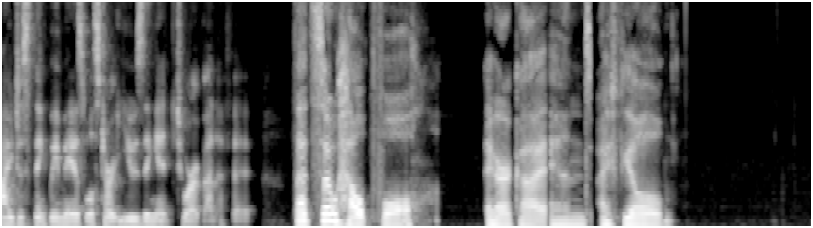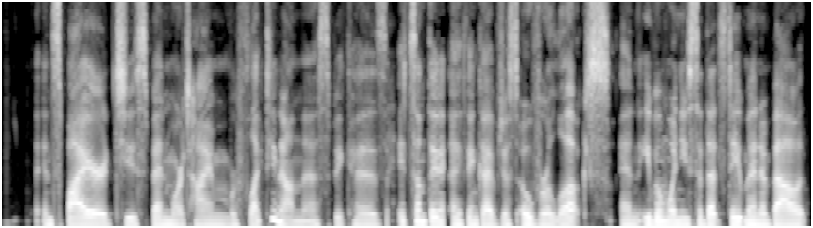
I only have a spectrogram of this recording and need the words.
I just think we may as well start using it to our benefit. That's so helpful. Erica, and I feel inspired to spend more time reflecting on this because it's something I think I've just overlooked. And even when you said that statement about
